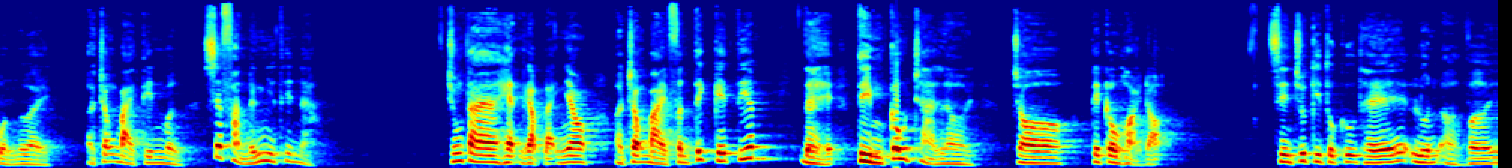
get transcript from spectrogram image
của người ở trong bài tin mừng sẽ phản ứng như thế nào? Chúng ta hẹn gặp lại nhau ở trong bài phân tích kế tiếp để tìm câu trả lời cho cái câu hỏi đó. Xin Chúa Kitô cứu thế luôn ở với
